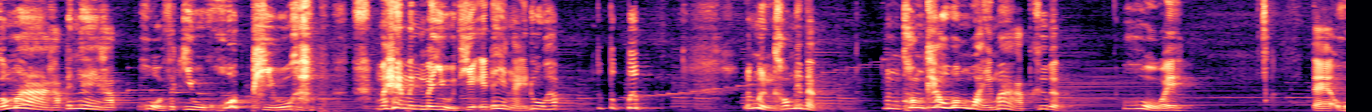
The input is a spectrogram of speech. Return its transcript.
ก็มาครับเป็นไงครับโอ้โหสกิลโคตรผิวครับ ไม่ให้มันมาอยู่เทียเอสได้ยังไงดูครับปึ๊บปึ๊บปึ๊บแล้วเหมือนเขาไม่แบบ มันคล่องแคล่วว่องไวมากครับคือแบบโอ้โหแต่โอ้โห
